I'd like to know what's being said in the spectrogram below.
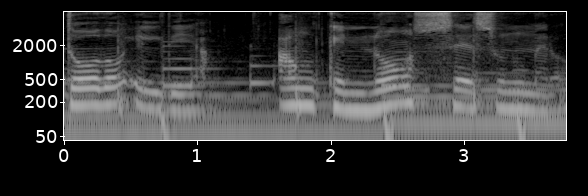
todo el día, aunque no sé su número.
